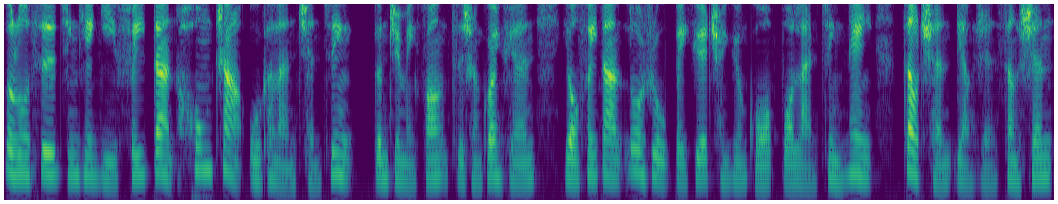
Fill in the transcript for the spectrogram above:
俄罗斯今天以飞弹轰炸乌克兰全境。根据美方资深官员，有飞弹落入北约成员国波兰境内，造成两人丧生。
